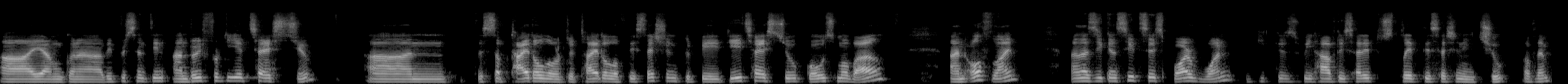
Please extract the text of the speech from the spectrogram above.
I am gonna be presenting Android for DHIS2 and the subtitle or the title of this session could be DHIS2 goes mobile and offline. And as you can see, it says part one because we have decided to split this session in two of them.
